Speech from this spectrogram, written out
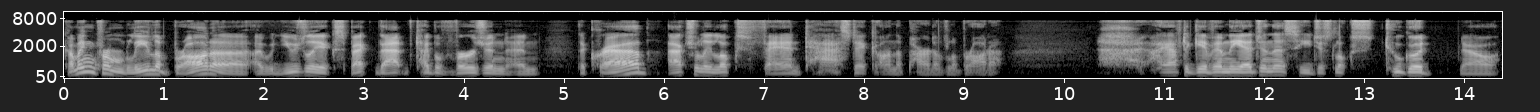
coming from Lee Labrada, I would usually expect that type of version, and the crab actually looks fantastic on the part of Labrada. I have to give him the edge in this. He just looks too good. Now,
